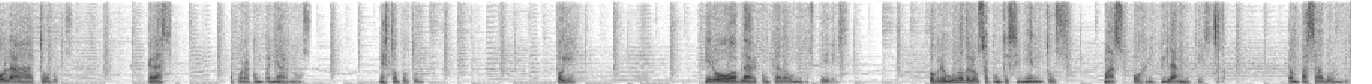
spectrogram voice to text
Hola a todos. Gracias por acompañarnos en esta oportunidad. Hoy quiero hablar con cada uno de ustedes sobre uno de los acontecimientos más horripilantes que han pasado en los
